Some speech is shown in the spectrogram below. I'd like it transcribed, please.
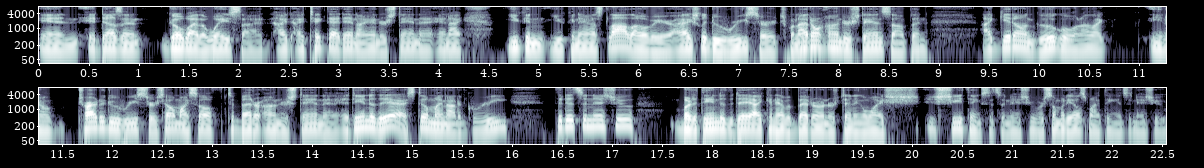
and it doesn't go by the wayside I, I, take that in i understand that and i you can you can ask lala over here i actually do research when i don't mm-hmm. understand something i get on google and i like you know, try to do research, help myself to better understand that. At the end of the day, I still might not agree that it's an issue, but at the end of the day, I can have a better understanding of why she, she thinks it's an issue or somebody else might think it's an issue.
